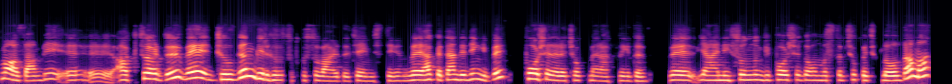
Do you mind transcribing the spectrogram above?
muazzam bir e, e, aktördü ve çılgın bir hız tutkusu vardı James Dean'in ve hakikaten dediğin gibi Porsche'lere çok meraklıydı. ve yani sonunun bir Porsche'de olması tabii çok acıklı oldu ama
